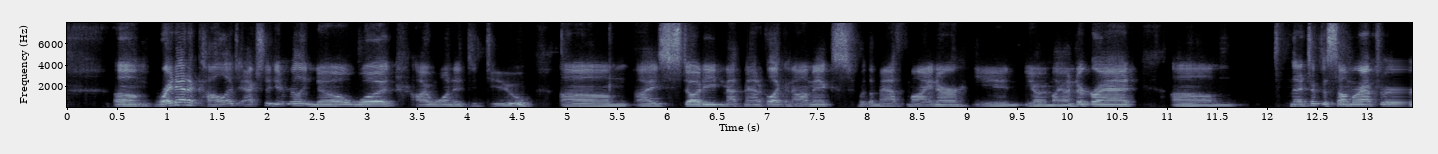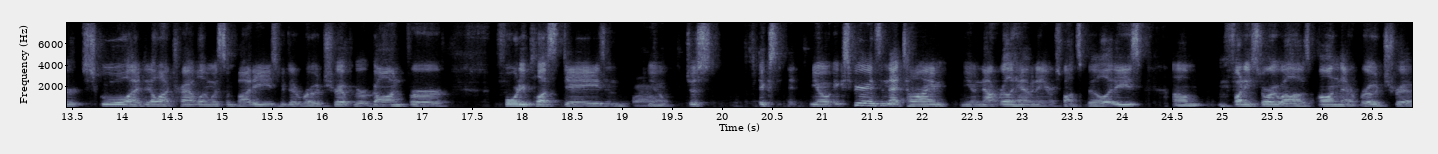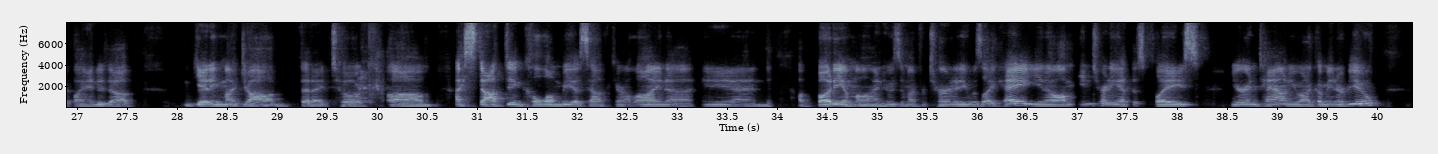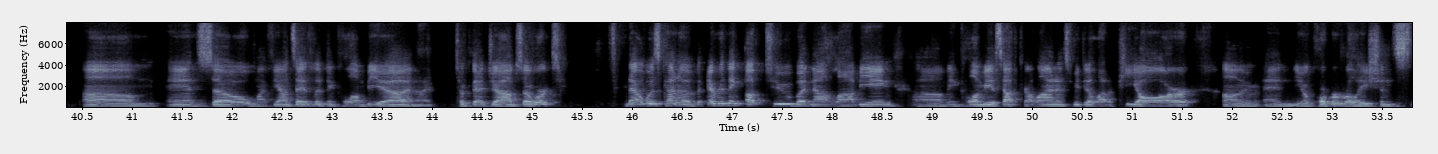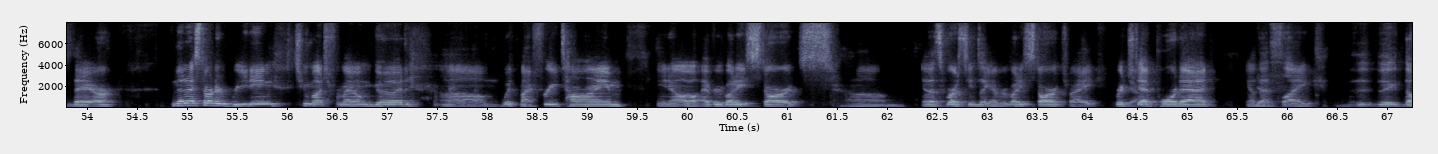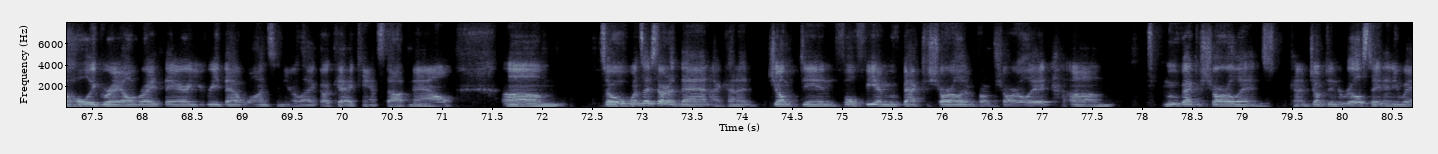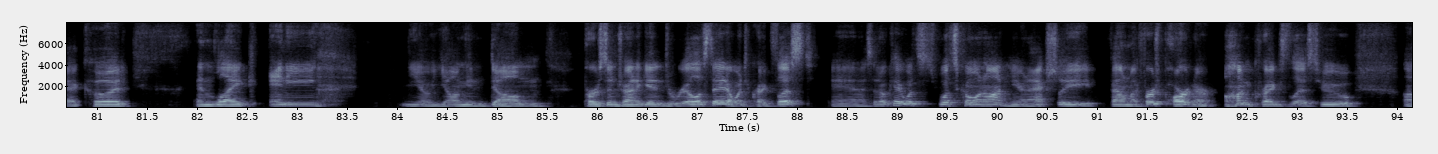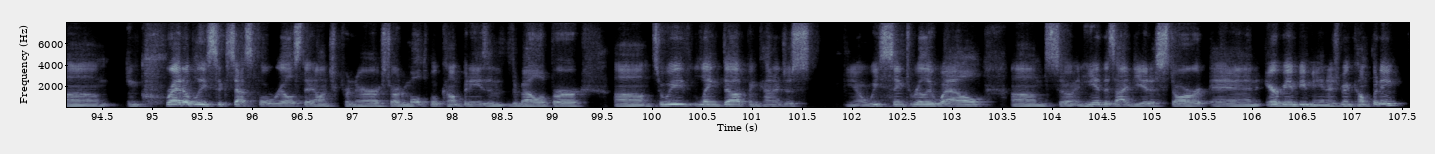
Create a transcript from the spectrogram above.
um, right out of college actually didn't really know what i wanted to do um, i studied mathematical economics with a math minor in you know in my undergrad um, then I took the summer after school. I did a lot of traveling with some buddies. We did a road trip. We were gone for 40 plus days and wow. you know just ex, you know experiencing that time you know not really having any responsibilities um, funny story while i was on that road trip i ended up getting my job that I took. Um, I stopped in Columbia, South Carolina, and a buddy of mine who's in my fraternity was like, "Hey, you know, I'm interning at this place. You're in town. You want to come interview?" Um, and so my fiance had lived in Columbia, and I took that job. So I worked. That was kind of everything up to, but not lobbying um, in Columbia, South Carolina. So we did a lot of PR um, and you know corporate relations there. And then I started reading too much for my own good um, with my free time. You know, everybody starts. Um, you know, that's where it seems like everybody starts, right? Rich yeah. Dad, Poor Dad. You know, yes. that's like the, the, the holy grail right there. You read that once and you're like, okay, I can't stop now. Um, so once I started that, I kind of jumped in full fee. I moved back to Charlotte. I'm from Charlotte. Um, moved back to Charlotte and kind of jumped into real estate any way I could. And like any you know young and dumb person trying to get into real estate, I went to Craigslist and I said, okay, what's what's going on here? And I actually found my first partner on Craigslist who um, incredibly successful real estate entrepreneur, started multiple companies and developer. Um, so we linked up and kind of just, you know, we synced really well. Um, so, and he had this idea to start an Airbnb management company.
